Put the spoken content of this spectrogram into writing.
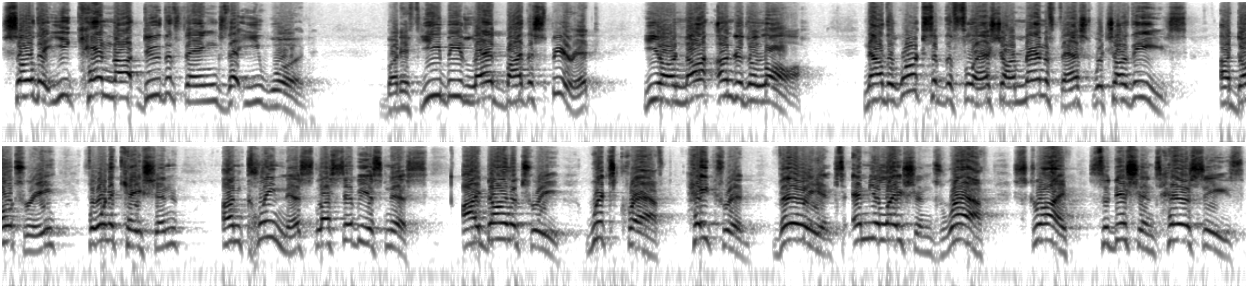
so that ye cannot do the things that ye would. But if ye be led by the Spirit, ye are not under the law. Now the works of the flesh are manifest, which are these adultery, fornication, uncleanness, lasciviousness, idolatry, witchcraft hatred, variance, emulations, wrath, strife, seditions, heresies,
